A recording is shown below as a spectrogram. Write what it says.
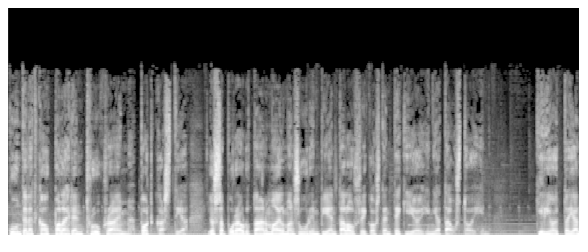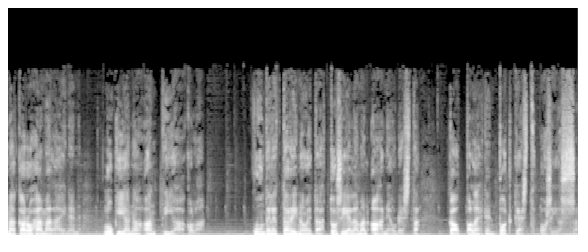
Kuuntelet Kauppalehden True Crime-podcastia, jossa pureudutaan maailman suurimpien talousrikosten tekijöihin ja taustoihin. Kirjoittajana Karo Hämäläinen, lukijana Antti Jaakola. Kuuntele tarinoita tosielämän ahneudesta Kauppalehden podcast-osiossa.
